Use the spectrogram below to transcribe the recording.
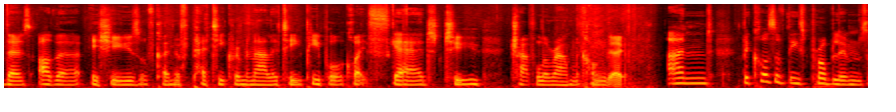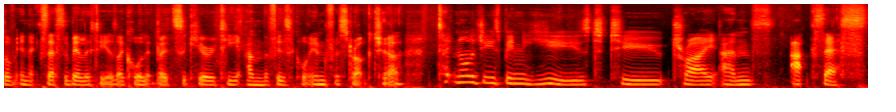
There's other issues of kind of petty criminality. People are quite scared to travel around the Congo. And because of these problems of inaccessibility, as I call it, both security and the physical infrastructure, technology has been used to try and access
